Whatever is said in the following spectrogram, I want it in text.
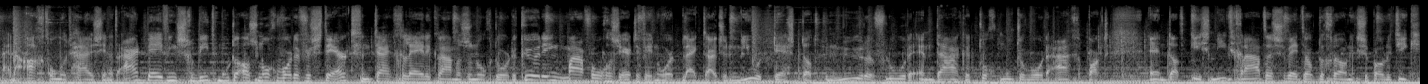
Bijna 800 huizen in het aardbevingsgebied moeten alsnog worden versterkt. Een tijd geleden kwamen ze nog door de keuring, maar volgens RTV Noord blijkt uit een nieuwe test dat hun muren, vloeren en daken toch moeten worden aangepakt. En dat is niet gratis, weet ook de Groningse politiek.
